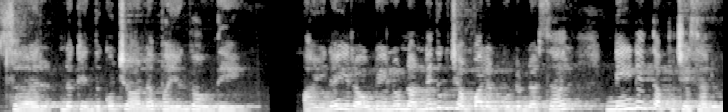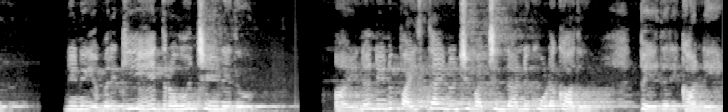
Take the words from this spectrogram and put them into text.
సార్ నాకెందుకో చాలా భయంగా ఉంది. అయినా ఈ రౌడీలు నన్నెందుకు చంపాలనుకుంటున్నారు సార్? నేనే తప్పు చేశాను? నేను ఎవరికీ ఏ ద్రోహం చేయలేదు. అయినా నేను పై స్థాయి నుంచి వచ్చిన దాన్ని కూడా కాదు. పేదరికాన్ని.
